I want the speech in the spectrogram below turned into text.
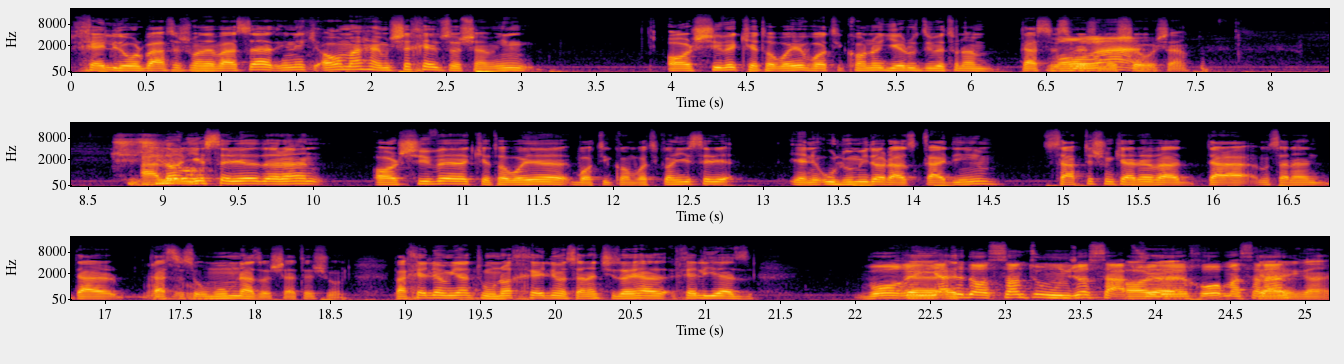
خیلی دور بحثش اومده وسط اینه که آقا من همیشه خیلی داشتم این آرشیو کتابای واتیکان رو یه روزی بتونم دسترسی بهش داشته باشم. الان یه سری دارن آرشیو کتابای واتیکان. واتیکان یه سری یعنی علومی داره از قدیم. ثبتشون کرده و در مثلا در دسترس عموم نذاشتشون. و خیلی میگن تو اونا خیلی مثلا چیزای خیلی از واقعیت داستان تو اونجا ثبت آره. شده. خب مثلا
